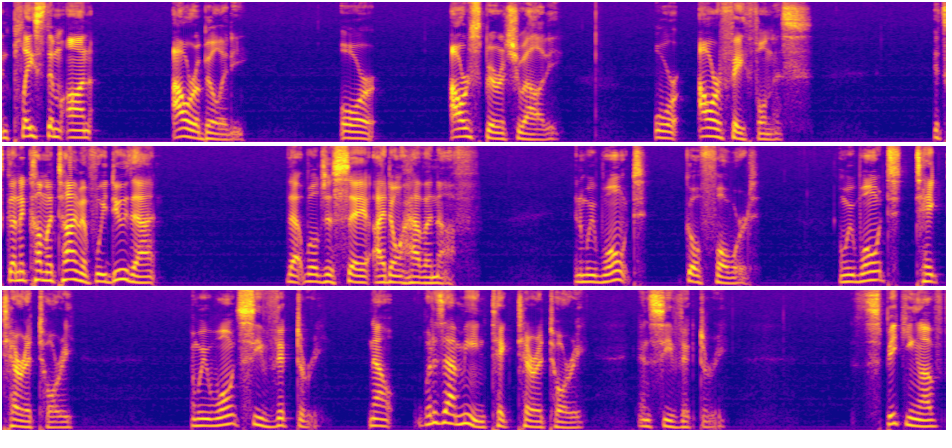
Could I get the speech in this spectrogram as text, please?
and place them on our ability or our spirituality or our faithfulness. It's going to come a time if we do that that we'll just say, I don't have enough. And we won't go forward. And we won't take territory. And we won't see victory. Now, what does that mean, take territory and see victory? Speaking of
